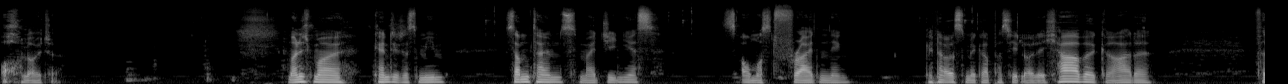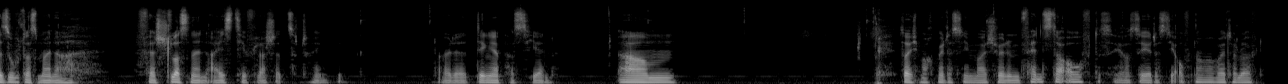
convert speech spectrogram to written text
Och, Leute. Manchmal kennt ihr das Meme. Sometimes my genius It's almost frightening. Genau das ist mir gerade passiert, Leute. Ich habe gerade versucht, aus meiner verschlossenen Eisteeflasche zu trinken. Leute, Dinge passieren. Ähm. So, ich mache mir das hier mal schön im Fenster auf, dass ich auch sehe, dass die Aufnahme weiterläuft.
